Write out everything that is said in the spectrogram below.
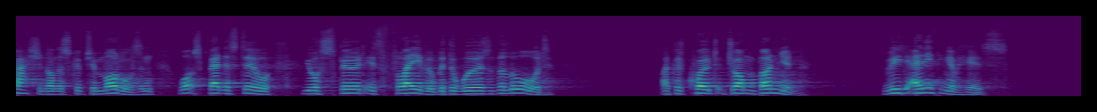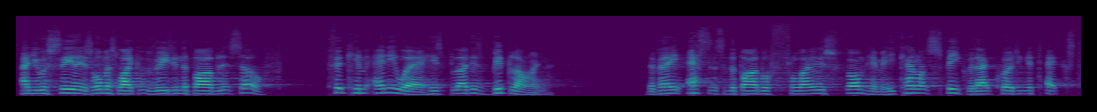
fashioned on the scripture models. And what's better still, your spirit is flavored with the words of the Lord. I could quote John Bunyan. Read anything of his, and you will see that it's almost like reading the Bible itself. Prick him anywhere, his blood is bibline. The very essence of the Bible flows from him. He cannot speak without quoting a text,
